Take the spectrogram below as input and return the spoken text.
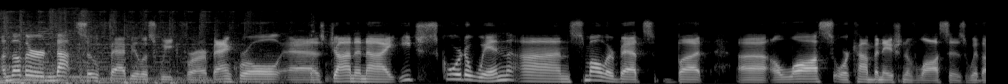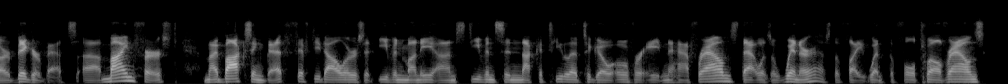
Another not so fabulous week for our bankroll as John and I each scored a win on smaller bets, but uh, a loss or combination of losses with our bigger bets. Uh, mine first, my boxing bet, $50 at even money on Stevenson Nakathila to go over eight and a half rounds. That was a winner as the fight went the full 12 rounds,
